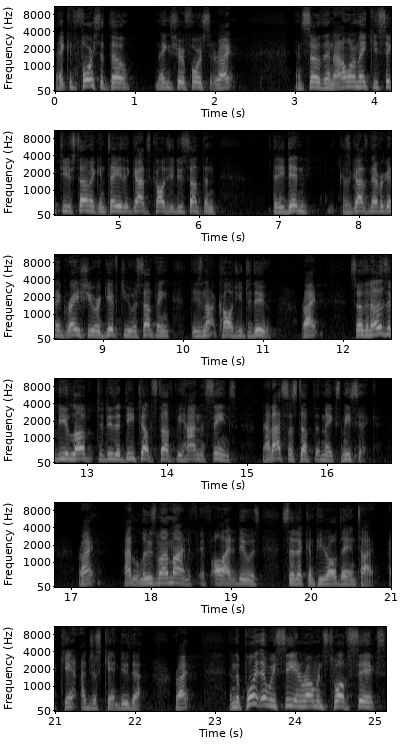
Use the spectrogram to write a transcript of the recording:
They can force it, though. They can sure force it, right? And so then I don't want to make you sick to your stomach and tell you that God's called you to do something that He didn't, because God's never going to grace you or gift you with something that He's not called you to do, right? So then others of you love to do the detailed stuff behind the scenes. Now that's the stuff that makes me sick, right? I'd lose my mind if, if all I had to do was sit at a computer all day and type. I can't, I just can't do that, right? And the point that we see in Romans 12, 6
